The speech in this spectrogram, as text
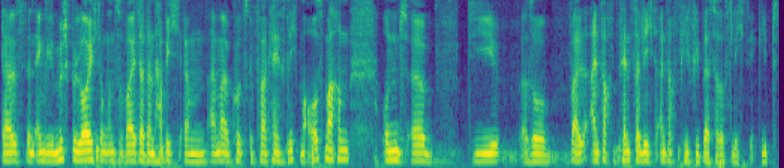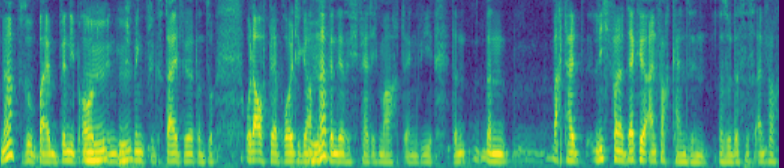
da ist dann irgendwie Mischbeleuchtung und so weiter, dann habe ich ähm, einmal kurz gefragt, kann ich das Licht mal ausmachen und äh, die, also, weil einfach ein Fensterlicht einfach viel, viel besseres Licht gibt, ne? So beim, wenn die Braut mhm. irgendwie mhm. geschminkt, gestylt wird und so. Oder auch der Bräutigam, mhm. ne? Wenn der sich fertig macht, irgendwie, dann, dann macht halt Licht von der Decke einfach keinen Sinn. Also das ist einfach,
